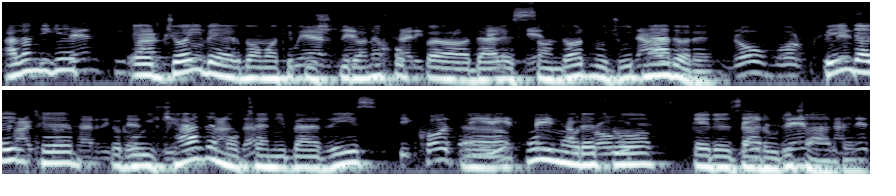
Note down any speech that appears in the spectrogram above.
الان دیگه ارجایی به اقدامات پیشگیرانه خب در استاندارد وجود نداره. به این دلیل که رویکرد مبتنی بر ریس اون مورد رو غیر ضروری کرده.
